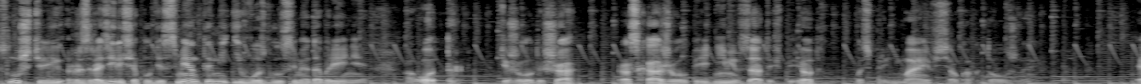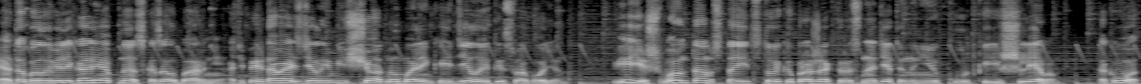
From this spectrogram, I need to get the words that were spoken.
Слушатели разразились аплодисментами и возгласами одобрения, а Оттер, тяжело дыша, расхаживал перед ними взад и вперед, воспринимая все как должное. «Это было великолепно!» — сказал Барни. «А теперь давай сделаем еще одно маленькое дело, и ты свободен. Видишь, вон там стоит стойка прожектора с надетой на нее курткой и шлемом. Так вот,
